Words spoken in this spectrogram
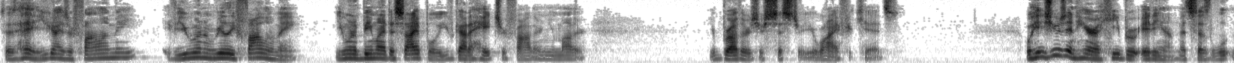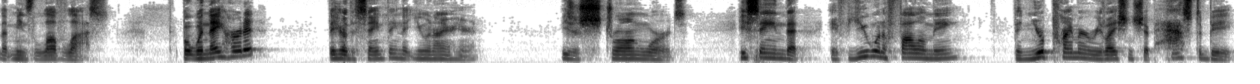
says, Hey, you guys are following me? If you want to really follow me, you want to be my disciple, you've got to hate your father and your mother, your brothers, your sister, your wife, your kids. Well, he's using here a Hebrew idiom that says that means love less. But when they heard it, they heard the same thing that you and I are hearing. These are strong words. He's saying that if you want to follow me, then your primary relationship has to be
